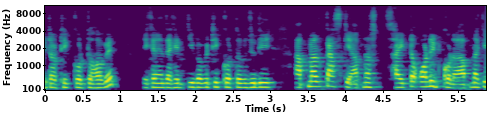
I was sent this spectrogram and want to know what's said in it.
এটাও ঠিক করতে হবে। এখানে দেখেন কীভাবে ঠিক করতে হবে। যদি আপনার কাজকে, আপনার সাইটটা অডিট করা, আপনাকে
